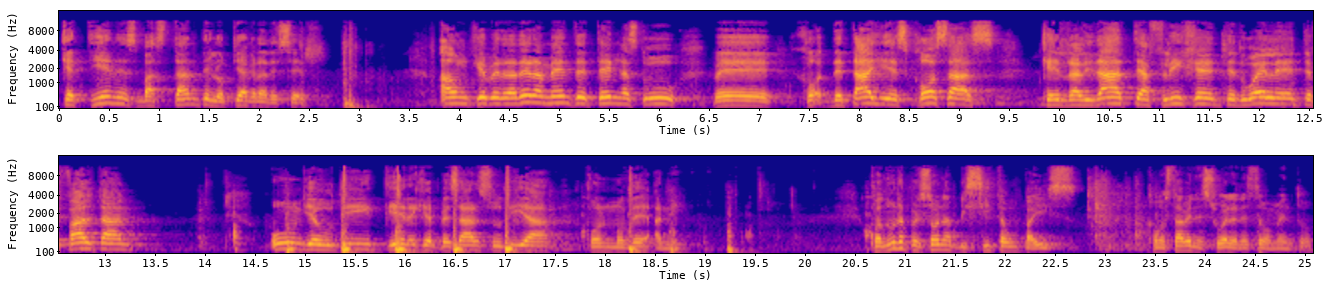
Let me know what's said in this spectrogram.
que tienes bastante lo que agradecer, aunque verdaderamente tengas tú eh, detalles, cosas que en realidad te afligen, te duelen, te faltan, un Yehudí tiene que empezar su día con Modé Ani. Cuando una persona visita un país, como está Venezuela en este momento,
